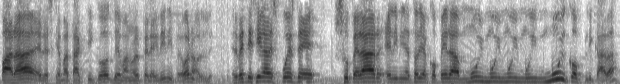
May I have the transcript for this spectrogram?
para el esquema táctico de Manuel Pellegrini. Pero bueno, el, el Betis llega después de superar eliminatoria copera muy, muy, muy, muy, muy complicada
